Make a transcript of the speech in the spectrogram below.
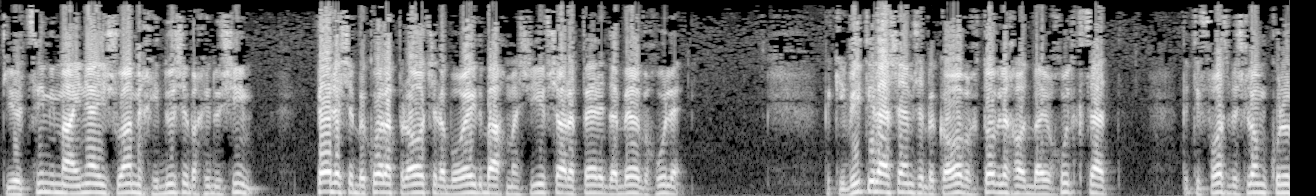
כי יוצאים ממעייני הישועה מחידוש שבחידושים, פלא שבכל הפלאות של הבורא ידבח, מה שאי אפשר לפה לדבר וכו'. וקיוויתי להשם שבקרוב אכתוב לך עוד באריכות קצת, ותפרוס בשלום כל,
